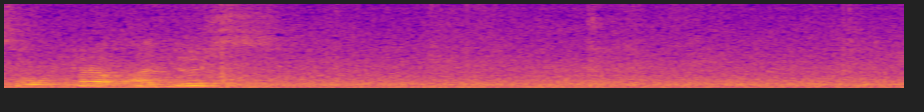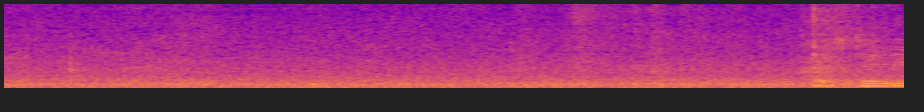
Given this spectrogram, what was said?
సూపర్ అదృష్ ఫస్ట్ అయితే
